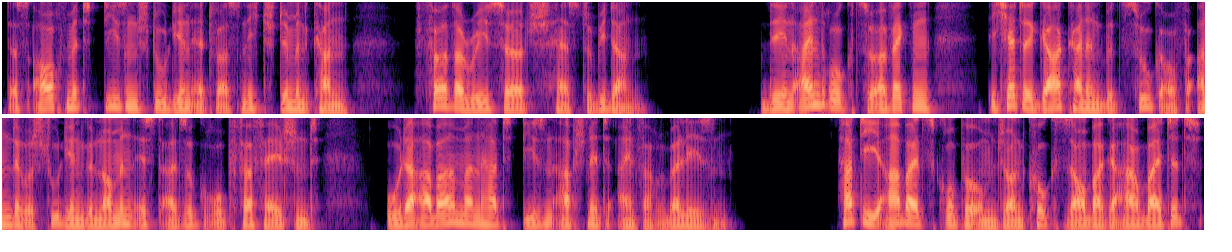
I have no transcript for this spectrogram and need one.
dass auch mit diesen Studien etwas nicht stimmen kann. Further research has to be done. Den Eindruck zu erwecken, ich hätte gar keinen Bezug auf andere Studien genommen, ist also grob verfälschend. Oder aber man hat diesen Abschnitt einfach überlesen. Hat die Arbeitsgruppe um John Cook sauber gearbeitet?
